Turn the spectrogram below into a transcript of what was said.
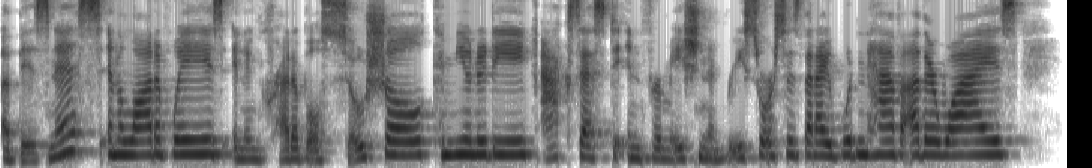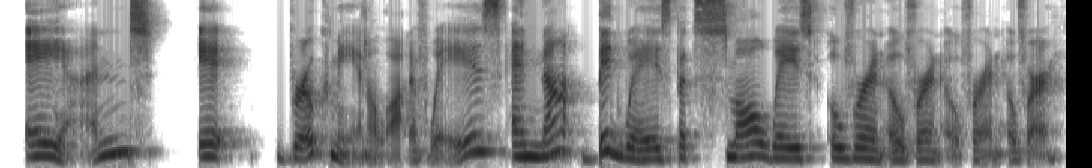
a business in a lot of ways, an incredible social community, access to information and resources that I wouldn't have otherwise. And it broke me in a lot of ways and not big ways, but small ways over and over and over and over.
